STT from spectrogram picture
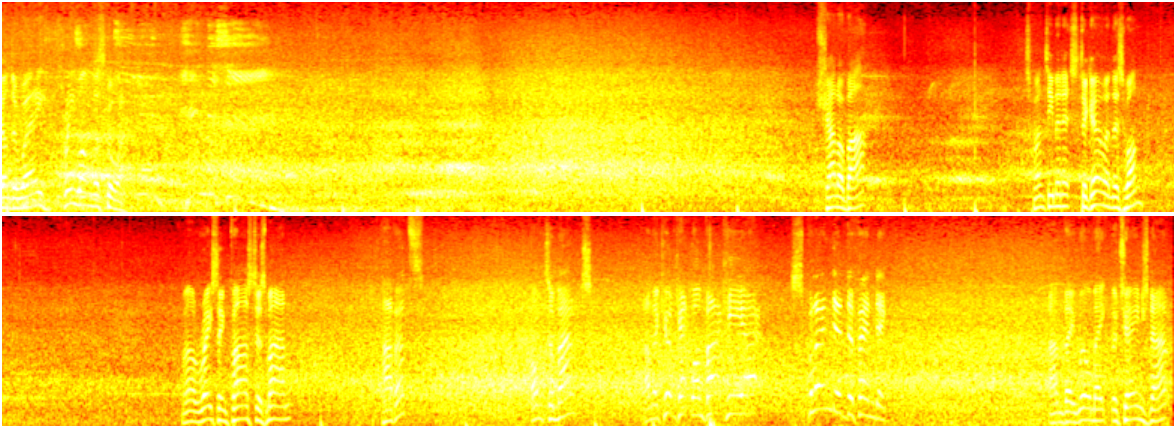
Underway, 3-1 the score. Chalobah. 20 minutes to go in this one. Well, racing past his man. Havertz. On to Mount. And they could get one back here. Splendid defending. And they will make the change now.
